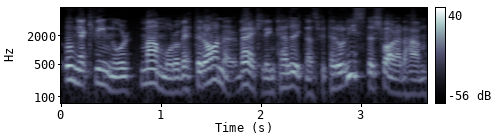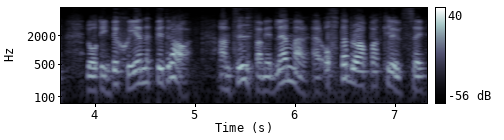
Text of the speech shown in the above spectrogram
unga kvinnor, mammor och veteraner verkligen kan liknas vid terrorister svarade han Låt inte skenet bedra. Antifa-medlemmar är ofta bra på att klä ut sig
